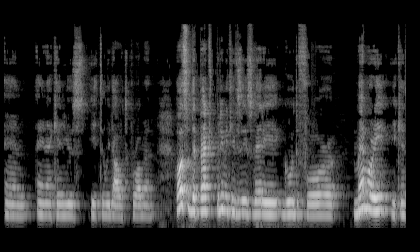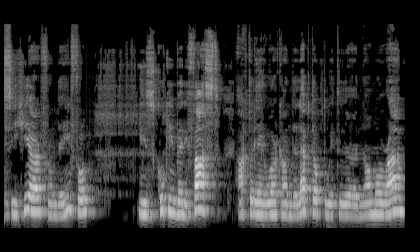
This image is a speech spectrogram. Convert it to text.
and, and I can use it without problem. Also the packed primitives is very good for Memory, you can see here from the info, is cooking very fast. Actually, I work on the laptop with uh, no more RAM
